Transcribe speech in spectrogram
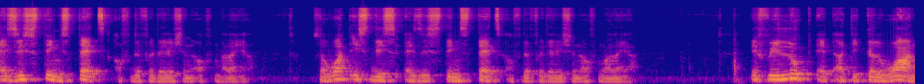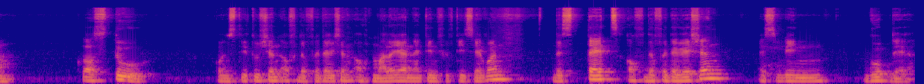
existing states of the Federation of Malaya. So what is this existing states of the Federation of Malaya? If we look at Article 1, Clause 2, Constitution of the Federation of Malaya 1957, the states of the Federation has been grouped there.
